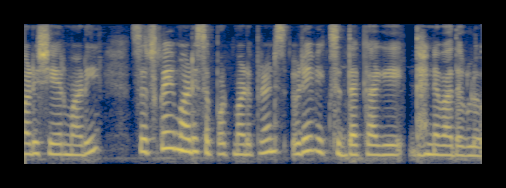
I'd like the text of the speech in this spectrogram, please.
ಮಾಡಿ ಶೇರ್ ಮಾಡಿ ಸಬ್ಸ್ಕ್ರೈಬ್ ಮಾಡಿ ಸಪೋರ್ಟ್ ಮಾಡಿ ಫ್ರೆಂಡ್ಸ್ ವಿಡಿಯೋ ವೀಕ್ಷಿಸಿದ್ದಕ್ಕಾಗಿ ಧನ್ಯವಾದಗಳು.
